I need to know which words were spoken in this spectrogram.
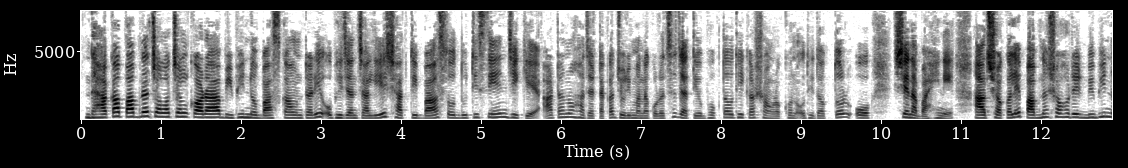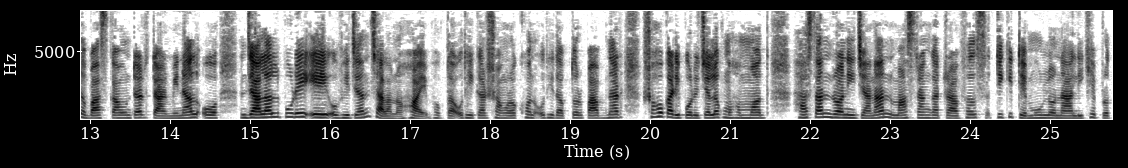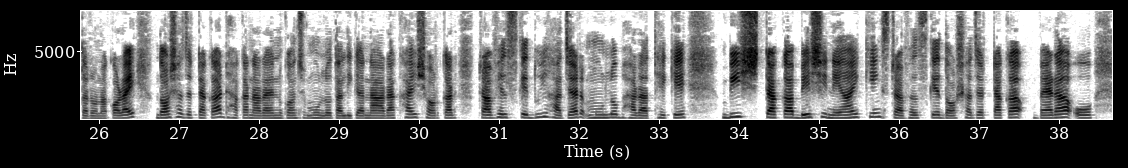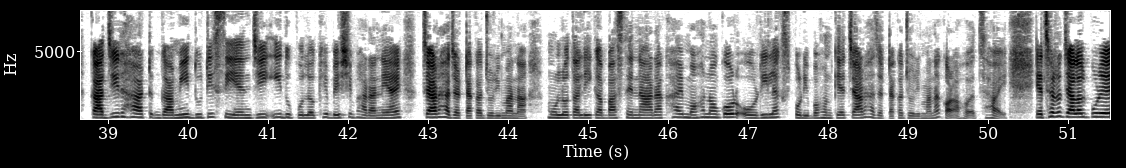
ঢাকা, পাবনা চলাচল করা বিভিন্ন বাস কাউন্টারে অভিযান চালিয়ে সাতটি বাস ও দুটি সিএনজিকে আটান্ন হাজার টাকা জরিমানা করেছে জাতীয় ভোক্তা অধিকার সংরক্ষণ অধিদপ্তর ও সেনাবাহিনী। আজ সকালে পাবনা শহরের বিভিন্ন বাস কাউন্টার, টার্মিনাল ও জালালপুরে এই অভিযান চালানো হয়। ভোক্তা অধিকার সংরক্ষণ অধিদপ্তর পাবনার সহকারী পরিচালক মোহাম্মদ হাসান রনি জানান মাসরাঙ্গা ট্রাভেলস টিকিটে মূল্য না লিখে প্রতারণা করায় দশ হাজার টাকা ঢাকা নারায়ণগঞ্জ মূল্য তালিকা না রাখায় সরকার ট্রাভেলসকে দুই হাজার মূল্য ভাড়া থেকে বিশ টাকা বেশি নেয়। কিংস ট্রাভেলসকে দশ হাজার টাকা বেড়া ও কাজিরহাট গামী দুটি সিএনজি ঈদ উপলক্ষে বেশি ভাড়া নেয় চার হাজার টাকা জরিমানা। মূল্য তালিকা বাসে না রাখায় মহানগর ও রিল্যাক্স পরিবহনকে চার হাজার টাকা জরিমানা করা হয়েছে। হয়। এছাড়া জালালপুরে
